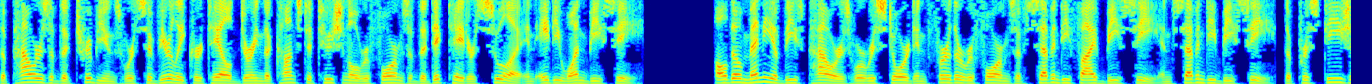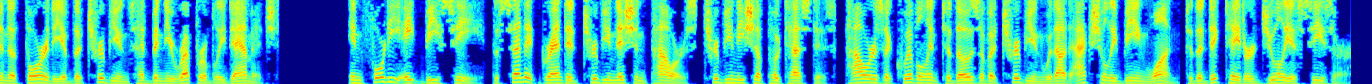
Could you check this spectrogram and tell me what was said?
The powers of the tribunes were severely curtailed during the constitutional reforms of the dictator Sulla in 81 BC. Although many of these powers were restored in further reforms of 75 BC and 70 BC, the prestige and authority of the tribunes had been irreparably damaged. In 48 BC, the Senate granted tribunician powers tribunicia potestas, powers equivalent to those of a tribune without actually being one to the dictator Julius Caesar.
